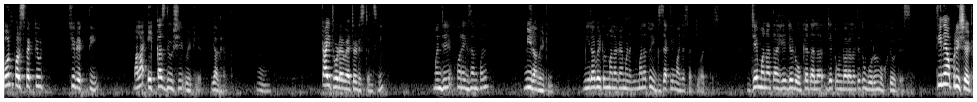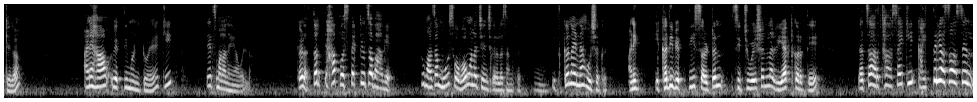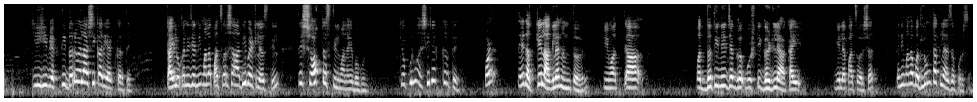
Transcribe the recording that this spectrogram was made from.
दोन पर्स्पेक्टिव्हची व्यक्ती मला एकाच दिवशी भेटलेत या घरात. काही थोड्या वेळाच्या डिस्टन्सनी म्हणजे फॉर एक्झाम्पल मीरा भेटली. मीरा भेटून मला काय म्हणाली मला तू एक्झॅक्टली माझ्यासारखी वाटतेस. जे मनात आहे जे डोक्यात आलं जे तोंडावर आलं ते तू बोलून मोकळी होतेस. तिने अप्रिशिएट केलं. आणि हा व्यक्ती म्हणतोय की तेच मला नाही आवडलं. कळलं? तर हा पर्स्पेक्टिव्हचा भाग आहे. तू माझा मूळ स्वभाव मला चेंज करायला सांगतोय. इतकं नाही ना होऊ शकत. आणि एखादी व्यक्ती सर्टन सिच्युएशनला रिॲक्ट करते त्याचा अर्थ असा आहे की काहीतरी असं असेल की ही व्यक्ती दरवेळेला अशी का रिॲक्ट करते? काही लोकांनी ज्यांनी मला पाच वर्ष आधी भेटले असतील ते शॉक्ड असतील मला हे बघून. की अपूर्व अशी रिॲक्ट करते. पण ते धक्के लागल्यानंतर किंवा त्या पद्धतीने ज्या घ गोष्टी घडल्या काही गेल्या पाच वर्षात त्यांनी मला बदलून टाकलं ॲज अ पर्सन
